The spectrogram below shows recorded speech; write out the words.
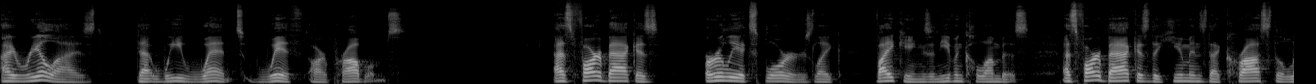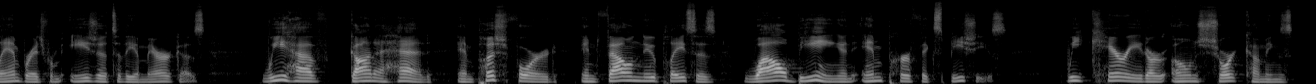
I realized that we went with our problems. As far back as early explorers like Vikings and even Columbus, as far back as the humans that crossed the land bridge from Asia to the Americas, we have gone ahead and pushed forward and found new places while being an imperfect species. We carried our own shortcomings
